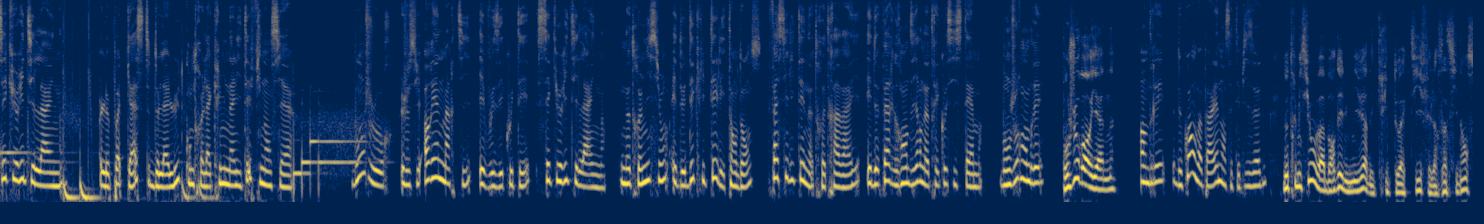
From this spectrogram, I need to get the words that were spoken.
Security Line, le podcast de la lutte contre la criminalité financière. Bonjour, je suis Oriane Marty et vous écoutez Security Line. Notre mission est de décrypter les tendances, faciliter notre travail et de faire grandir notre écosystème. Bonjour André. Bonjour Oriane. André, de quoi on va parler dans cet épisode? Notre émission va aborder l'univers des cryptoactifs et leurs incidences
